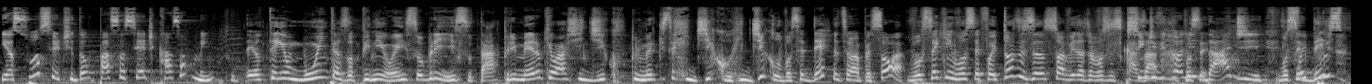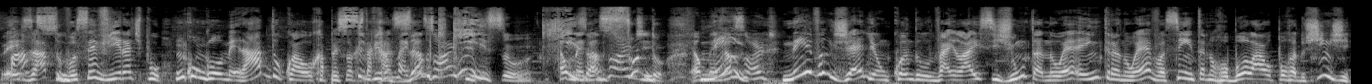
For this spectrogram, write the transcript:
e a sua certidão passa a ser a de casamento. Eu tenho muitas opiniões sobre isso, tá? Primeiro que eu acho ridículo. Primeiro que isso é ridículo, ridículo. Você deixa de ser uma pessoa? Você quem você foi todos esses anos da sua vida até você se casar. Sua individualidade Você, você deixa. Exato. Você vira, tipo, um conglomerado com a, com a pessoa Você que tá vira um casando. que, Megazord. que é isso? Que É um isso? Megazord. absurdo. É um nem, Megazord. Nem Evangelion, quando vai lá e se junta no. E- Entra no Eva, assim, entra no robô lá, o porra do Shinji,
